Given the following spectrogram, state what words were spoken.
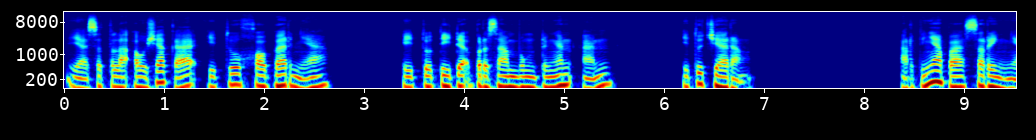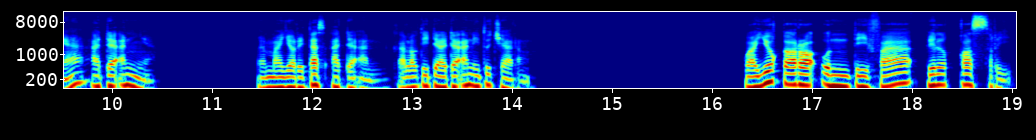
ya setelah ausyaka itu khobarnya itu tidak bersambung dengan an itu jarang. Artinya apa? Seringnya adaannya. Mayoritas adaan. Kalau tidak adaan itu jarang. Wa yuqra'un tifa bil qasri.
